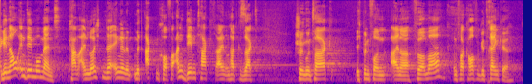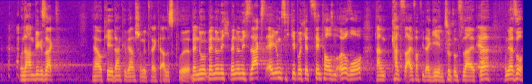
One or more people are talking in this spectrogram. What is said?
Genau in dem Moment kam ein leuchtender Engel mit Aktenkoffer an dem Tag rein und hat gesagt, schönen guten Tag, ich bin von einer Firma und verkaufe Getränke. Und da haben wir gesagt, ja, okay, danke, wir haben schon Getränke, alles cool. Wenn du, wenn du, nicht, wenn du nicht sagst, ey Jungs, ich gebe euch jetzt 10.000 Euro, dann kannst du einfach wieder gehen, tut uns leid. Ja. Ne? Und er so,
